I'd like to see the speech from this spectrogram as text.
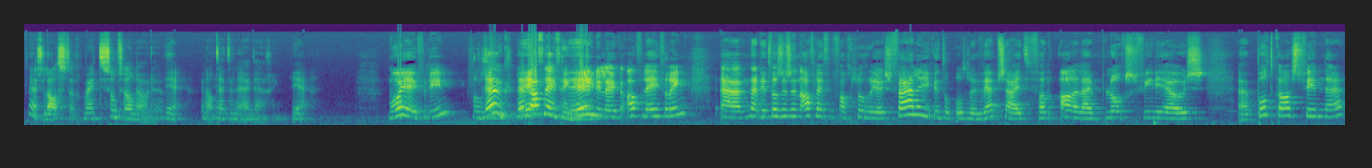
ja, is lastig, maar het is soms wel nodig. Ja. En altijd een uitdaging. Ja. Mooi, Evelien. Leuk, leuke aflevering. Een hele leuke aflevering. Uh, nou, dit was dus een aflevering van Glorieus Falen. Je kunt op onze website van allerlei blogs, video's, uh, podcast vinden.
